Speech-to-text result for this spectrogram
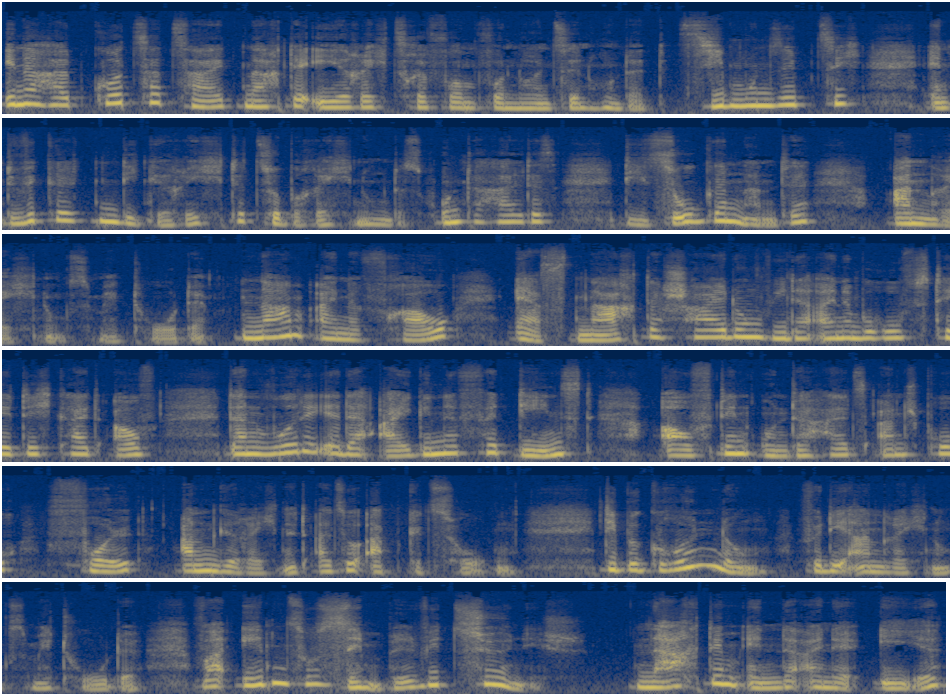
Innerhalb kurzer Zeit nach der Eherechtsreform von 1977 entwickelten die Gerichte zur Berechnung des Unterhaltes die sogenannte Anrechnungsmethode. Nahm eine Frau erst nach der Scheidung wieder eine Berufstätigkeit auf, dann wurde ihr der eigene Verdienst auf den Unterhaltsanspruch voll angerechnet, also abgezogen. Die Begründung für die Anrechnungsmethode war ebenso simpel wie zynisch. Nach dem Ende einer Ehe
